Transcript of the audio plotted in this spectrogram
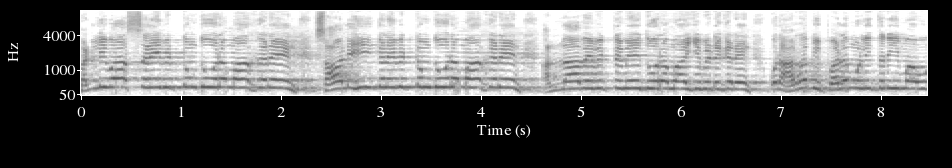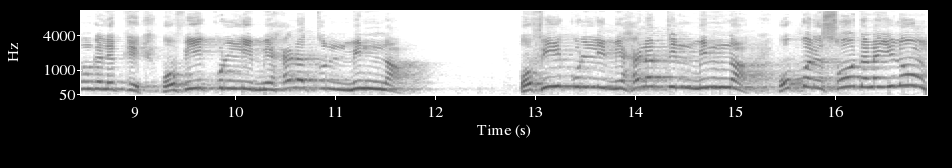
பள்ளிவாசலை விட்டும் தூரமாகிறேன் சாலைகளை விட்டும் தூரமாகிறேன். அல்லாவை விட்டுமே தூரமாகி விடுகிறேன். ஒரு அரபி பழமொழி தெரியுமா உங்களுக்கு? மின்னா. ஒஃபி மின்னா ஒவ்வொரு சோதனையிலும்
